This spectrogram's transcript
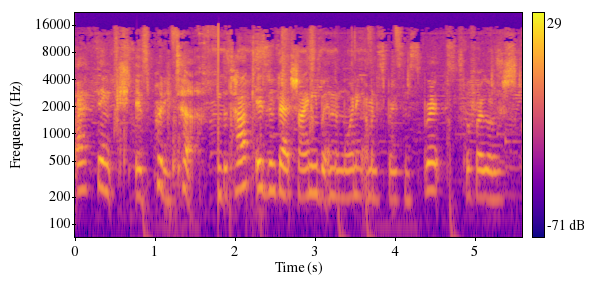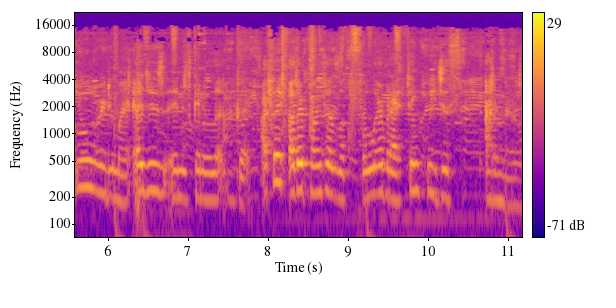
I think it's pretty tough. The top isn't that shiny, but in the morning I'm gonna spray some spritz before I go to school, redo my edges, and it's gonna look good. I feel like other ponytails look fuller, but I think we just I don't know.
